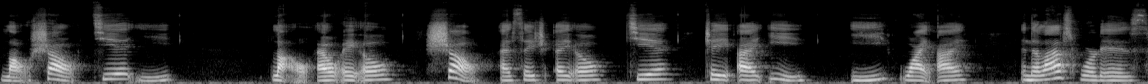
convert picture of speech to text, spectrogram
老少皆宜，老 L A O，少 S H A O，皆 J I E。e y i，and the last word is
